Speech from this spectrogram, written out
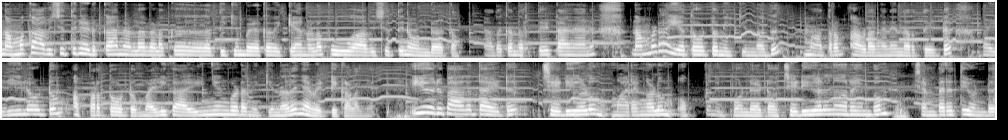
നമുക്ക് ആവശ്യത്തിന് എടുക്കാനുള്ള വിളക്ക് കത്തിക്കുമ്പോഴൊക്കെ വെക്കാനുള്ള പൂവ് ആവശ്യത്തിനുണ്ട് കേട്ടോ. അതൊക്കെ നിർത്തിയിട്ടാണ് ഞാൻ നമ്മുടെ അയ്യത്തോട്ട് നിൽക്കുന്നത് മാത്രം അവിടെ അങ്ങനെ നിർത്തിയിട്ട് വഴിയിലോട്ടും അപ്പുറത്തോട്ടും വഴി കഴിഞ്ഞും കൂടെ നിൽക്കുന്നത് ഞാൻ വെട്ടിക്കളഞ്ഞു. ഈ ഒരു ഭാഗത്തായിട്ട് ചെടികളും മരങ്ങളും ഒക്കെ നിൽപ്പുണ്ട് കേട്ടോ. ചെടികൾ എന്ന് പറയുമ്പം ചെമ്പരത്തിയുണ്ട്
